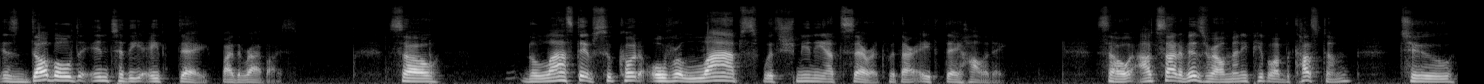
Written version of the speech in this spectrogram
is doubled into the eighth day by the rabbis. So the last day of Sukkot overlaps with Shmini Atzeret, with our eighth day holiday. So outside of Israel, many people have the custom to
